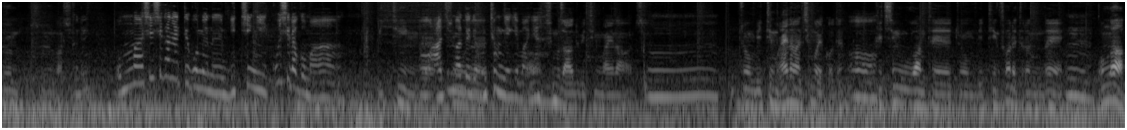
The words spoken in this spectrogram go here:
술, 술 마시고 그래? 엄마 실시간 할 때 보면은 미팅이 꽃이라고 막 미팅 어, 아줌마들이 친구들, 엄청 얘기 많이 어, 하지. 친구들 아주 미팅 많이 나왔지 음. 좀 미팅 많이 나간 친구가 있거든 어. 그 친구한테 좀 미팅 설에 들었는데 음. 뭔가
